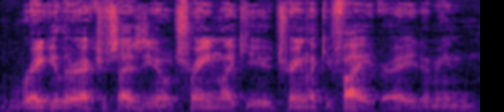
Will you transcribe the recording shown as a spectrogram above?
regular exercise. You know, train like you train like you fight, right? I mean,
